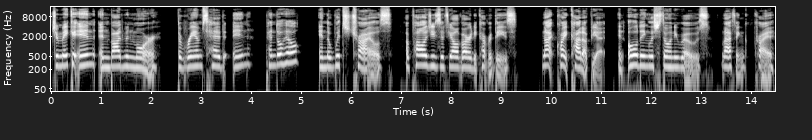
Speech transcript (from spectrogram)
Jamaica Inn and Bodmin Moor, the Ram's Head Inn, Pendle Hill, and the Witch Trials. Apologies if y'all have already covered these. Not quite caught up yet. An Old English Thorny Rose. Laughing cry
